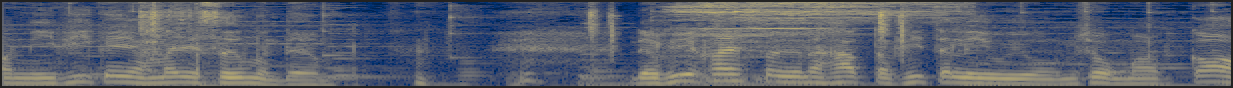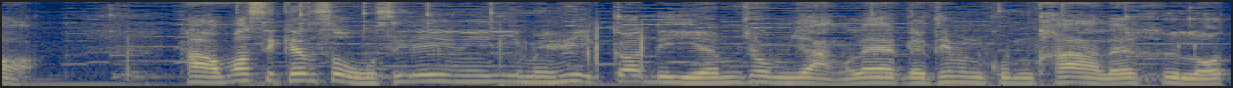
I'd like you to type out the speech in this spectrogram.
วันนี้พี่ก็ยังไม่ได้ซื้อเหมือนเดิม เดี๋ยวพี่ค่อยซื้อนะครับ แต่พี่จะรีวิวคุณผู้ชมครับก็ถามว่าสิกันสูงซีรีส์นี้ดีไหมพี่ก็ดีครับคุณผู้ชมอย่างแรกเลยที่มันคุ้มค่าเลยก็คือรถ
